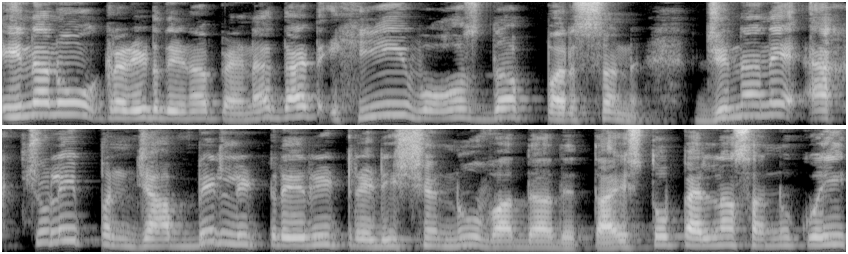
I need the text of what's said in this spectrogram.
ਇਹਨਾਂ ਨੂੰ ਕ੍ਰੈਡਿਟ ਦੇਣਾ ਪੈਣਾ ਦੈਟ ਹੀ ਵਾਸ ਦਾ ਪਰਸਨ ਜਿਨ੍ਹਾਂ ਨੇ ਐਕਚੁਅਲੀ ਪੰਜਾਬੀ ਲਿਟਰੇਰੀ ਟ੍ਰੈਡੀਸ਼ਨ ਨੂੰ ਵਾਧਾ ਦਿੱਤਾ। ਇਸ ਤੋਂ ਪਹਿਲਾਂ ਸਾਨੂੰ ਕੋਈ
